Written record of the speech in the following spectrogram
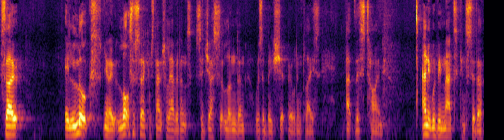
So it looks, you know, lots of circumstantial evidence suggests that London was a big shipbuilding place at this time. And it would be mad to consider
